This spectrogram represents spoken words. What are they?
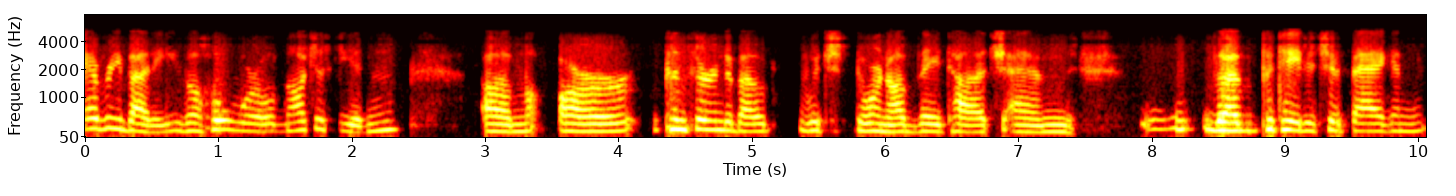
everybody, the whole world, not just Yidden, um, are concerned about which doorknob they touch and the potato chip bag and,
